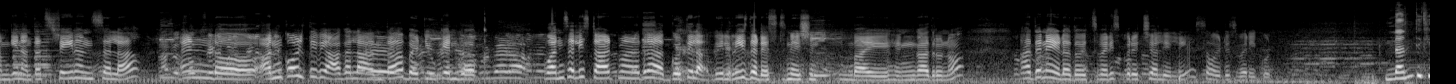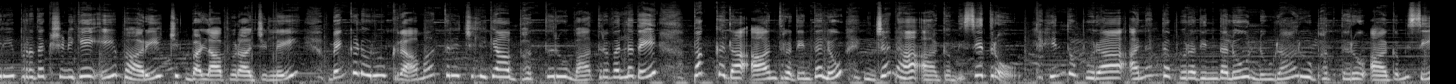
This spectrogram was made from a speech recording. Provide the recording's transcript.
ನಮಗೇನಂತ ಸ್ಟ್ರೈನ್ ಅನ್ಸಲ್ಲ. ಆ್ಯಂಡ್ ಅನ್ಕೊಳ್ತೀವಿ ಆಗಲ್ಲ ಅಂತ ಬಟ್ ಯು ಕ್ಯಾನ್ ವಾಕ್ ಒಂದ್ಸಲಿ ಸ್ಟಾರ್ಟ್ ಮಾಡಿದ್ರೆ ಅದು ಗೊತ್ತಿಲ್ಲ. Will reach the destination by ಹೆಂಗಾದ್ರೂ ಅದನ್ನೇ ಹೇಳೋದು ಇಟ್ಸ್ ವೆರಿ ಸ್ಪಿರಿಚುವಲ್ ಇಲ್ಲಿ so it is very good Nandigiri ಪ್ರದಕ್ಷಿಣೆಗೆ ಈ ಬಾರಿ ಚಿಕ್ಕಬಳ್ಳಾಪುರ ಜಿಲ್ಲೆ, ಬೆಂಗಳೂರು ಗ್ರಾಮಾಂತರ ಜಿಲ್ಲೆಯ ಭಕ್ತರು ಮಾತ್ರವಲ್ಲದೆ ಪಕ್ಕದ ಆಂಧ್ರದಿಂದಲೂ ಜನ ಆಗಮಿಸಿದ್ರು. ಹಿಂದೂಪುರ, ಅನಂತಪುರದಿಂದಲೂ ನೂರಾರು ಭಕ್ತರು ಆಗಮಿಸಿ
